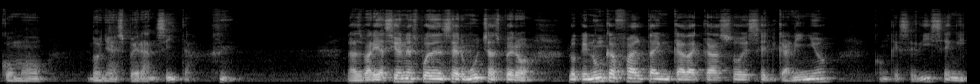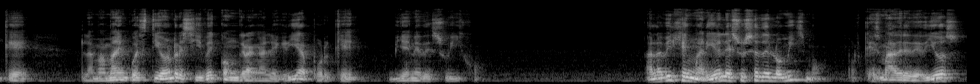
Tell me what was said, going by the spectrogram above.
como Doña Esperancita. Las variaciones pueden ser muchas, pero lo que nunca falta en cada caso es el cariño con que se dicen y que la mamá en cuestión recibe con gran alegría porque viene de su hijo. A la Virgen María le sucede lo mismo, porque es Madre de Dios,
